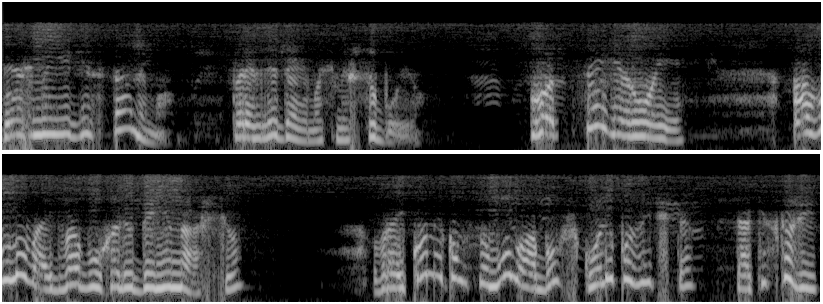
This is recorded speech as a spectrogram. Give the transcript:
Де ж ми їх дістанемо? Переглядаємось між собою. От це герої. А голова й два вуха людині нащо? В райкомі комсомолу або в школі позичте. Так і скажіть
